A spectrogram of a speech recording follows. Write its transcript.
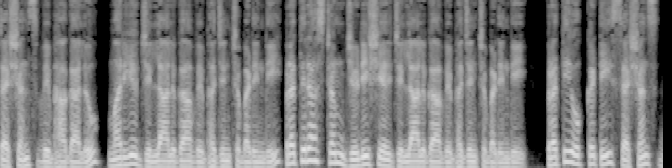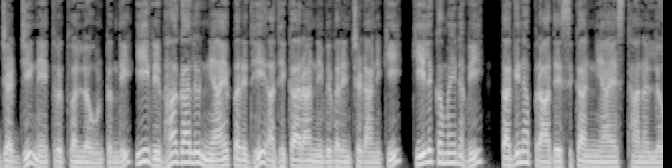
సెషన్స్ విభాగాలు మరియు జిల్లాలుగా విభజించబడింది. ప్రతి రాష్ట్రం జ్యుడిషియల్ జిల్లాలుగా విభజించబడింది. ప్రతి ఒక్కటి సెషన్స్ జడ్జి నేతృత్వంలో ఉంటుంది. ఈ విభాగాలు న్యాయపరిధి అధికారాన్ని వివరించడానికి కీలకమైనవి తగిన ప్రాదేశిక న్యాయస్థానంలో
